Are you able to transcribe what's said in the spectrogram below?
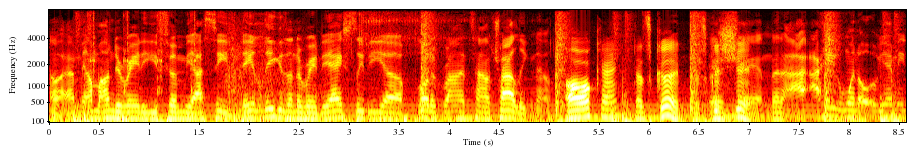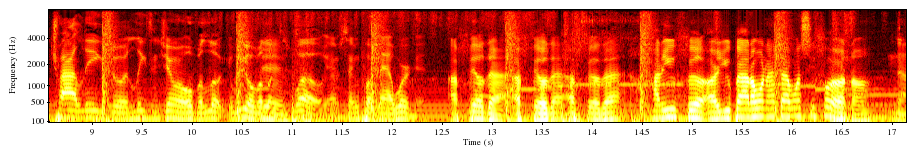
Uh, I mean, I'm underrated, you feel me? I see they league is underrated. They actually the uh, Florida Grind Time Tri League now. Oh, okay. That's good. That's You good shit. And I, I hate when, you know I mean, tri leagues or leagues in general overlook. We overlook Yeah. as well, you know what I'm saying? We put mad work in. I feel that. I feel that. I feel that. How do you feel? Are you battling at that 1C4 or no? No.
